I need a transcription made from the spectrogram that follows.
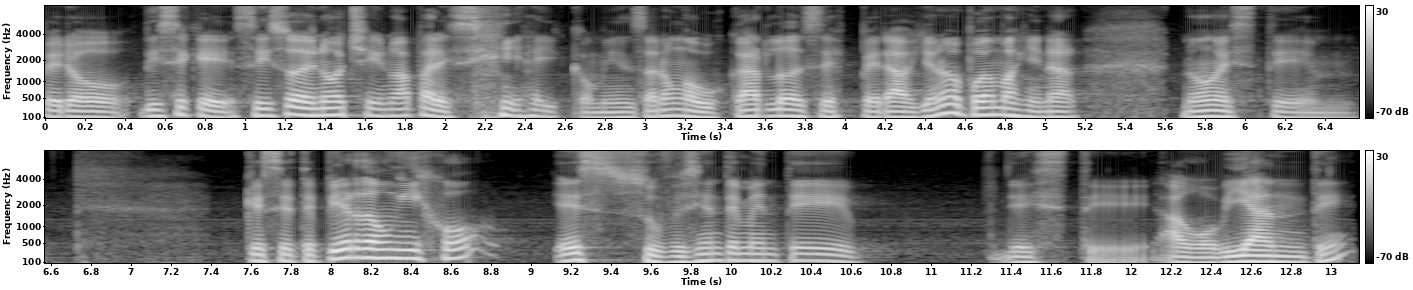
Pero dice que se hizo de noche y no aparecía y comenzaron a buscarlo desesperados. Yo no me puedo imaginar, ¿no? Este, que se te pierda un hijo es suficientemente este, agobiante,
